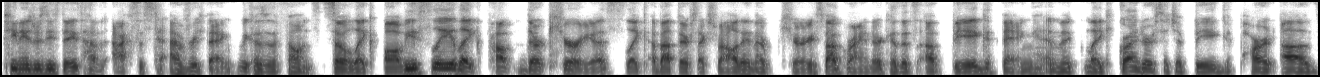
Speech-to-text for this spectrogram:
teenagers these days have access to everything because of the phones. So like obviously like pro- they're curious like about their sexuality and they're curious about Grindr because it's a big thing and the, like Grindr is such a big part of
